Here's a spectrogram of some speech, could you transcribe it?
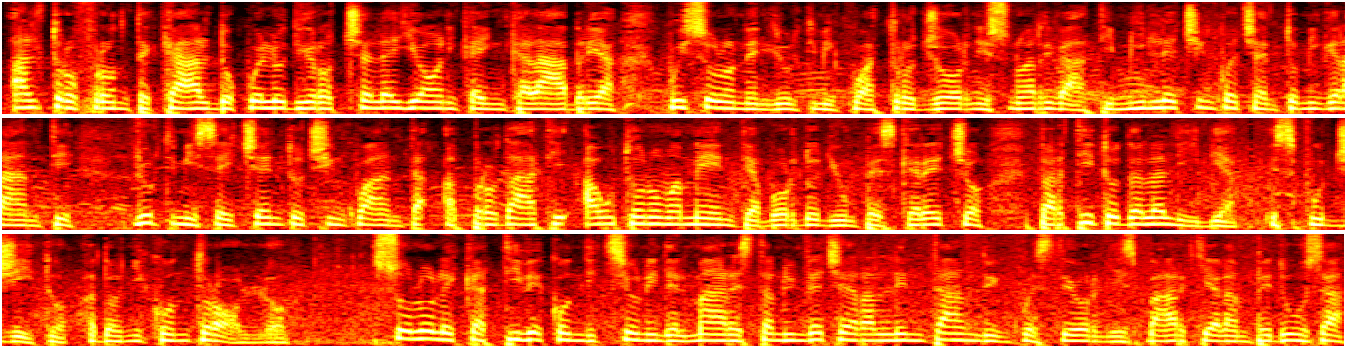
Altro fronte caldo, quello di Roccella Ionica in Calabria. Qui solo negli ultimi quattro giorni sono arrivati 1500 migranti, gli ultimi 650 approdati autonomamente a bordo di un peschereccio partito dalla Libia e sfuggito ad ogni controllo. Solo le cattive condizioni del mare stanno invece rallentando in queste ore gli sbarchi a Lampedusa,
